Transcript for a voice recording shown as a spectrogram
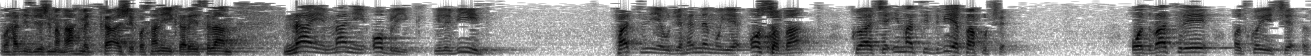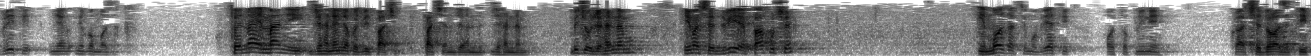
U hadis bilježi imam Ahmed kaže poslanik alaihi salam najmanji oblik ili vid patnije u džehennemu je osoba koja će imati dvije papuče od vatre od koji će vriti njegov, njegov mozak. To je najmanji džehennem koji će biti pačen, pačen džehennemu. Biće u džehennemu, imat će dvije papuče i mozak će mu vrijeti od topline koja će dolaziti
